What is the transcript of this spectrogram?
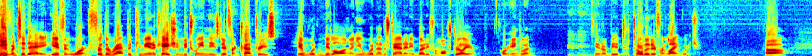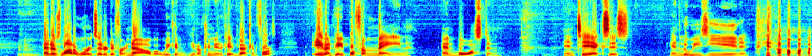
even today, if it weren't for the rapid communication between these different countries, it wouldn't be long, and you wouldn't understand anybody from Australia or England. You know, be a totally different language. Uh, and there's a lot of words that are different now, but we can, you know, communicate back and forth. Even people from Maine and Boston and Texas and Louisiana, you know,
